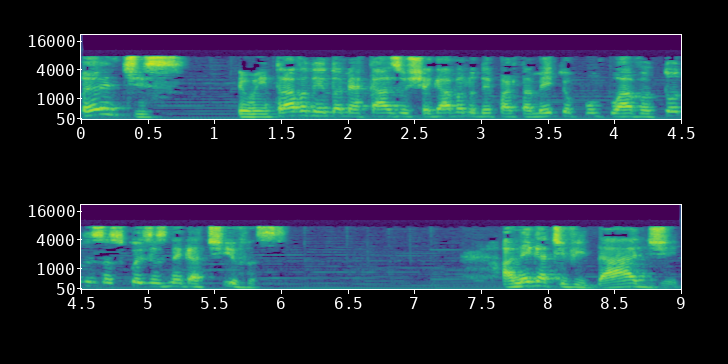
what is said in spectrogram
Antes eu entrava dentro da minha casa, eu chegava no departamento eu pontuava todas as coisas negativas. A negatividade,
